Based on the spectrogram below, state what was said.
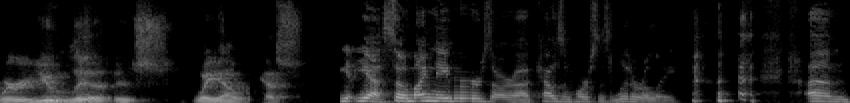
Where you live is way out, yes? Yeah, yeah. so my neighbors are uh, cows and horses, literally. um,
